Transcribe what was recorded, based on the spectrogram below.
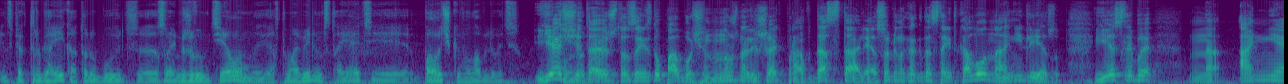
инспектор ГАИ, который будет э, своим живым телом и автомобилем стоять и палочкой вылавливать. Я считаю, что за езду по обочинам нужно лишать прав. Достали. Особенно, когда стоит колонна, они лезут. Если бы они,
